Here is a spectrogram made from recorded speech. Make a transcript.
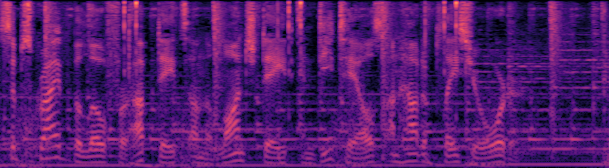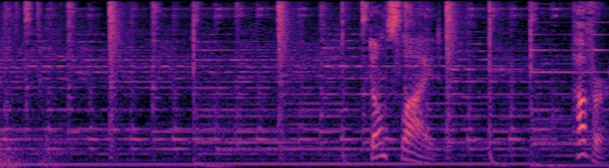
Subscribe below for updates on the launch date and details on how to place your order. Don't slide. Hover.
